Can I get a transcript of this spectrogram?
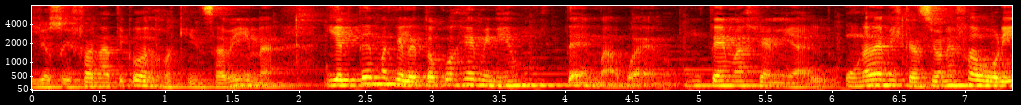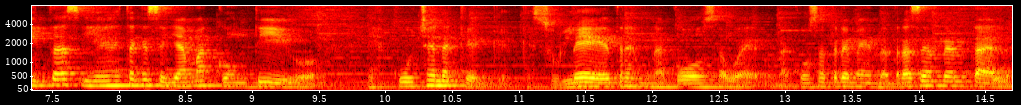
Y yo soy fanático de Joaquín Sabina. Y el tema que le tocó a Géminis es un tema, bueno, un tema genial. Una de mis canciones favoritas y es esta que se llama Contigo. Escúchala que, que, que su letra es una cosa, bueno, una cosa tremenda, trascendental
